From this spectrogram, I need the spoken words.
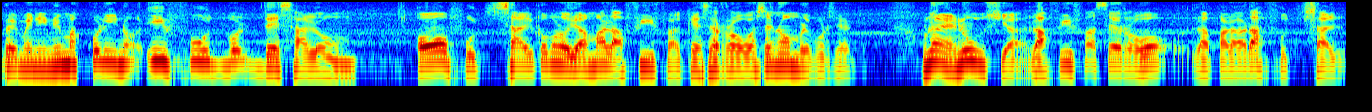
femenino y masculino, y fútbol de salón. O futsal, como lo llama la FIFA, que se robó ese nombre, por cierto. Una denuncia, la FIFA se robó la palabra futsal.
